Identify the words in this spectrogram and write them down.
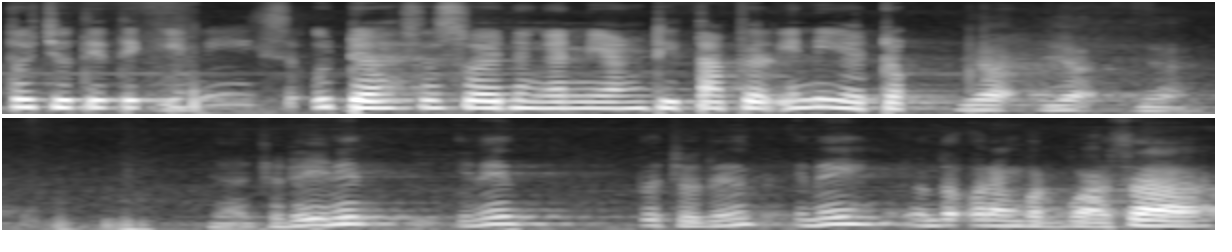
tujuh titik ini sudah sesuai dengan yang di tabel ini ya dok? Ya, ya, ya. Ya, jadi ini ini tujuh ini, ini untuk orang berpuasa.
